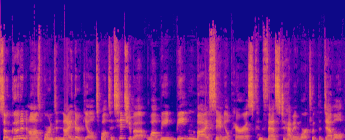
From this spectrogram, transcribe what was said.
So Good and Osborne denied their guilt, while Tituba, while being beaten by Samuel Parris, confessed to having worked with the devil,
